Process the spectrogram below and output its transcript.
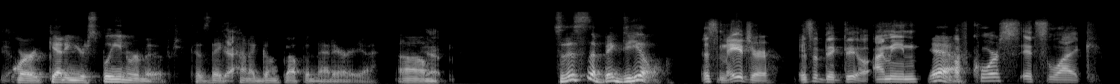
yeah. Or getting your spleen removed because they yeah. kind of gunk up in that area. Um, yeah. So this is a big deal. It's major. It's a big deal. I mean, yeah. Of course, it's like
